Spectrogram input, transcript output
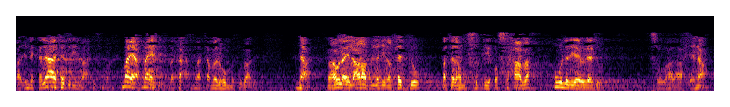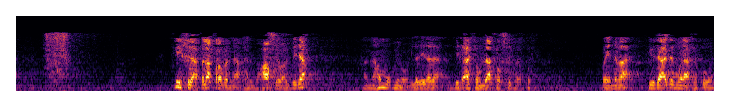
قال إنك لا تدري ما احدث بعدك ما ما يدري ما تعمله امته بعده. نعم. فهؤلاء الأعراب الذين ارتدوا قتلهم الصديق والصحابة هم الذين يولدون. نسأل الله العافية. نعم. في خلاف. الأقرب أن أهل المعاصي والبدع أنهم مؤمنون الذين بدعتهم لا توصف الكفر. وإنما يداد المنافقون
